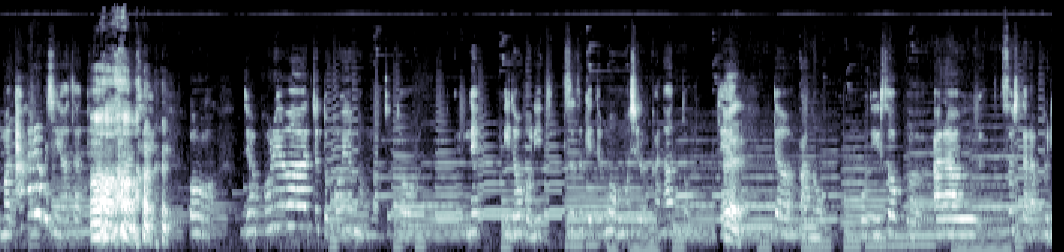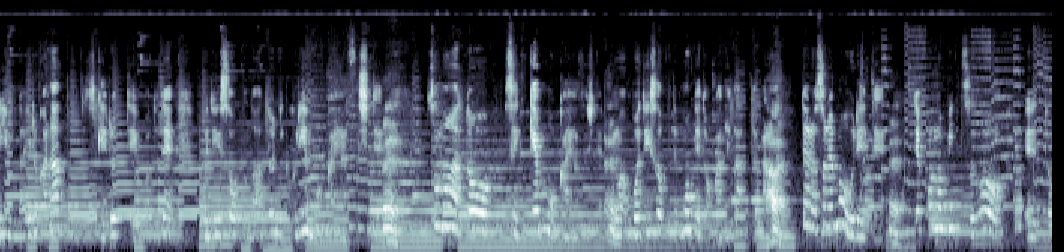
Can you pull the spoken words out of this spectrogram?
まあ、宝くじに当たっておうじゃあこれはちょっとこういうのもちょっとね井戸掘り続けても面白いかなと思って。えであのボディーソープ洗うそしたらクリームがいるかなと思ってつけるっていうことでボディーソープの後にクリームを開発して、ええ。その後石鹸も開発して、ええ。まあ、ボディーソープで儲けたお金があったえから、はい。だからそれも売れてえでこの3つを、えー、と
